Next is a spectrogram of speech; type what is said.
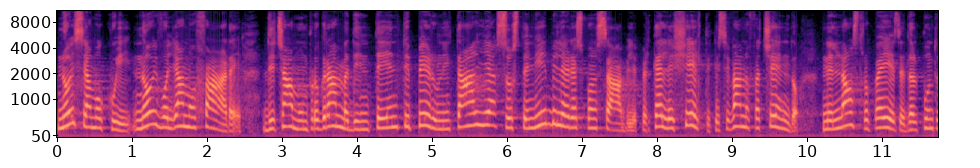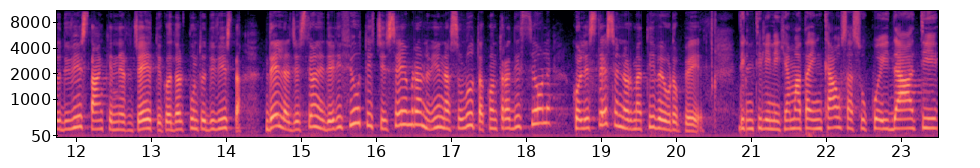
noi siamo qui, noi vogliamo fare diciamo, un programma di intenti per un'Italia sostenibile e responsabile perché le scelte che si vanno facendo nel nostro paese dal punto di vista anche energetico, dal punto di vista della gestione dei rifiuti ci sembrano in assoluta contraddizione con le stesse normative europee di Gentilini chiamata in causa su quei dati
